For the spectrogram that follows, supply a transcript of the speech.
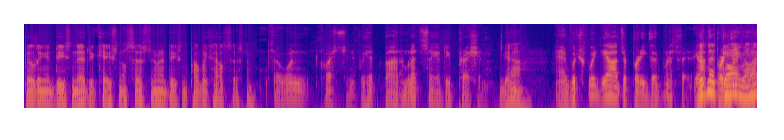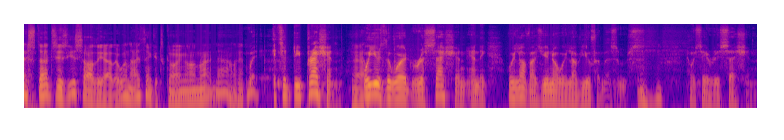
building a decent educational system, a decent public health system. So one question: If we hit bottom, let's say a depression, Yeah. And which we, the odds are pretty good. Well, let's face it, Isn't it going on. Studs? As you saw the other one, I think it's going on right now. It? It's a depression. Yeah. We use the word recession ending. We love, as you know, we love euphemisms. Mm-hmm. And we say recession,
